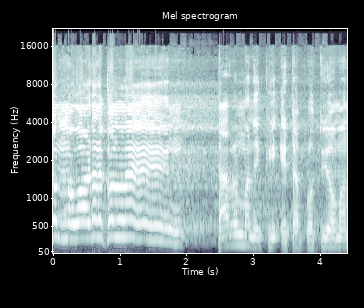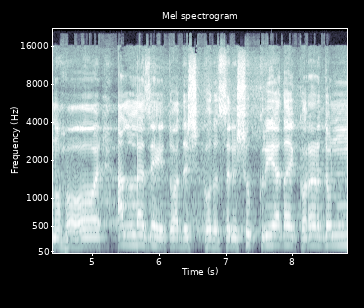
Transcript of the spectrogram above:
জন্য অর্ডার করলেন। তার মানে কি এটা প্রতীয়মান হয়? আল্লাহ যেহেতু আদেশ করেছেন শুক্রিয়া আদায় করার জন্য,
